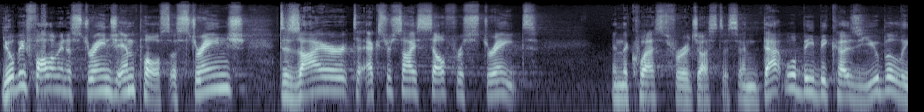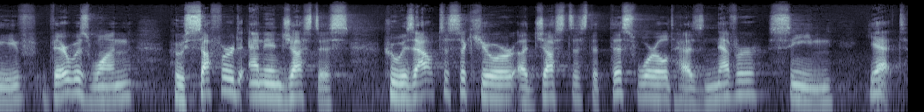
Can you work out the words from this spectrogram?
You'll be following a strange impulse, a strange desire to exercise self restraint in the quest for a justice. And that will be because you believe there was one who suffered an injustice, who is out to secure a justice that this world has never seen yet.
